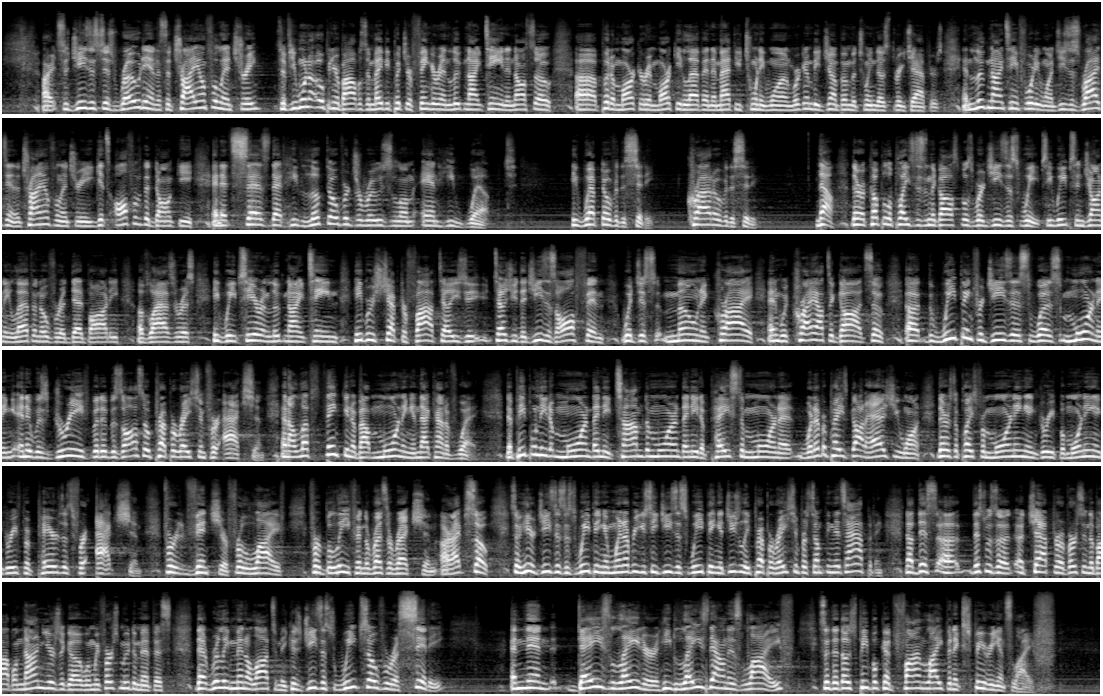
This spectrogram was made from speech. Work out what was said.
All right. So Jesus just rode in. It's a triumphal entry. So if you want to open your Bibles and maybe put your finger in Luke 19 and also uh, put a marker in Mark 11 and Matthew 21, we're going to be jumping between those three chapters. In Luke 19, 41, Jesus rides in a triumphal entry. He gets off of the donkey and it says that he looked over Jerusalem and he wept. He wept over the city. cried over the city. Now, there are a couple of places in the Gospels where Jesus weeps. He weeps in John 11 over a dead body of Lazarus. He weeps here in Luke 19. Hebrews chapter 5 tells you, tells you that Jesus often would just moan and cry and would cry out to God. So uh, the weeping for Jesus was mourning and it was grief, but it was also preparation for action. And I love thinking about mourning in that kind of way. That people need to mourn, they need time to mourn, they need a pace to mourn. At whatever pace God has you on, there's a place for mourning and grief. But mourning and grief prepares us for action, for adventure, for life, for belief in the resurrection. All right? So, so here Jesus is weeping, and whenever you see Jesus weeping, it's usually preparation for something that's happening. Now, this, uh, this was a, a chapter, a verse in the Bible nine years ago when we first moved to Memphis that really meant a lot to me because Jesus weeps over a city and then days later, he lays down his life so that those people could find life and experience life.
